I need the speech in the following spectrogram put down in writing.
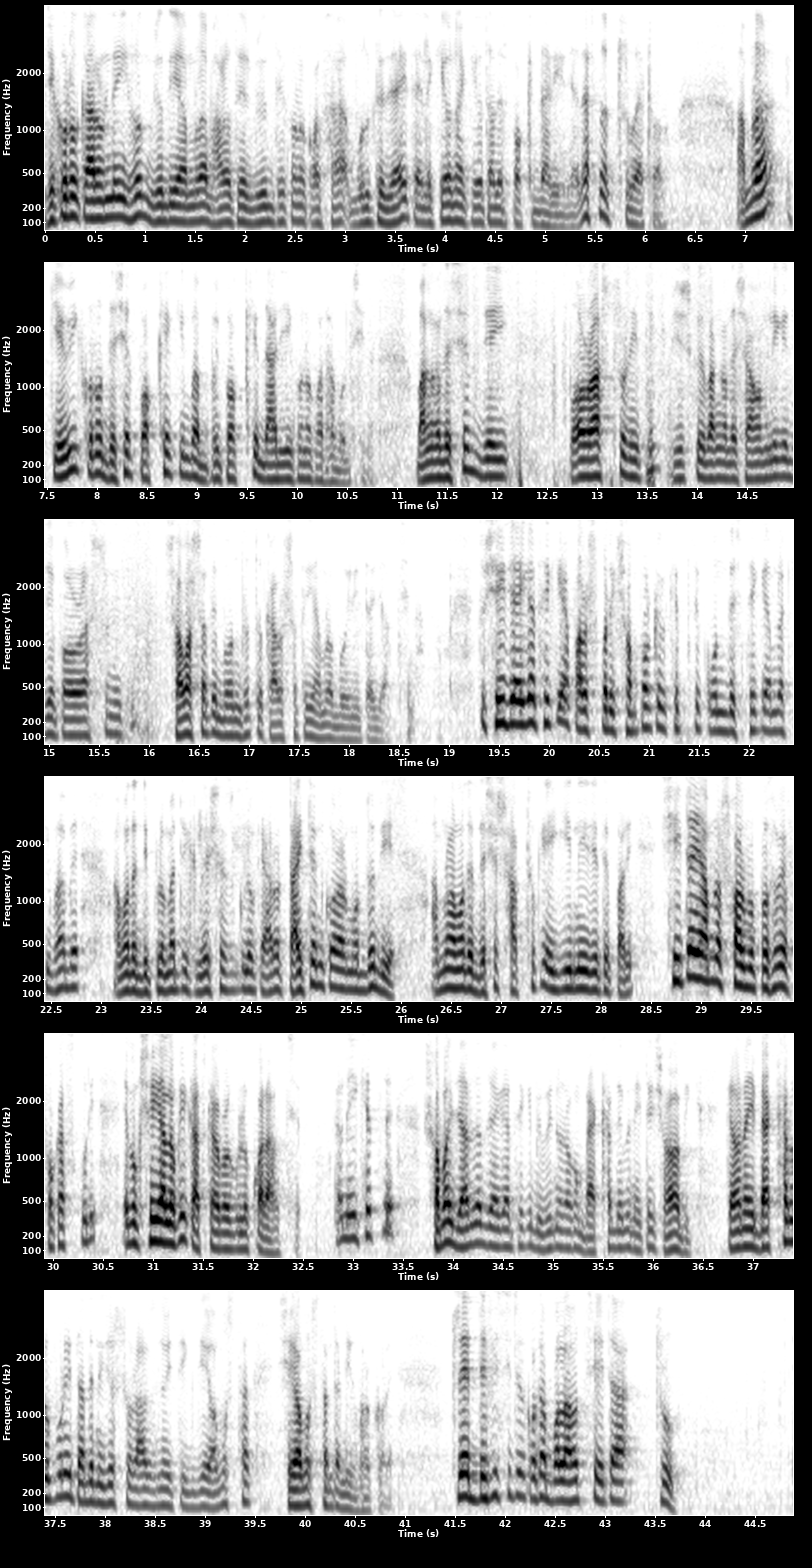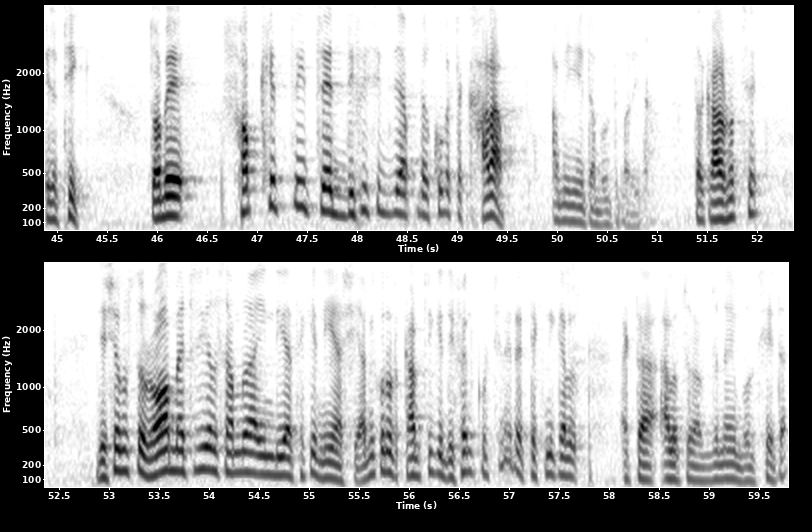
যে কোনো কারণেই হোক যদি আমরা ভারতের বিরুদ্ধে কোনো কথা বলতে যাই তাহলে কেউ না কেউ তাদের পক্ষে দাঁড়িয়ে যায়। That's not true at all আমরা কেউই কোনো দেশের পক্ষে কিংবা বিপক্ষে দাঁড়িয়ে কোনো কথা বলছি না। বাংলাদেশের যেই পররাষ্ট্রনীতি, বিশেষ করে বাংলাদেশ আওয়ামী লীগের যে পররাষ্ট্রনীতি, সবার সাথে বন্ধুত্ব, কারোর সাথেই আমরা বৈরিতায় যাচ্ছি না। তো সেই জায়গা থেকে পারস্পরিক সম্পর্কের ক্ষেত্রে কোন দেশ থেকে আমরা কীভাবে আমাদের ডিপ্লোম্যাটিক রিলেশনসগুলোকে আরও টাইটেন করার মধ্য দিয়ে আমরা আমাদের দেশের স্বার্থকে এগিয়ে নিয়ে যেতে পারি, সেটাই আমরা সর্বপ্রথমে ফোকাস করি এবং সেই আলোকেই কাজ কারবারগুলো করা হচ্ছে। কারণ এই ক্ষেত্রে সবাই যার যার জায়গা থেকে বিভিন্ন রকম ব্যাখ্যা দেবেন, এটাই স্বাভাবিক। কেননা এই ব্যাখ্যার উপরেই তাদের নিজস্ব রাজনৈতিক যে অবস্থান, সেই অবস্থানটা নির্ভর করে। ট্রেড ডেফিসিটের কথা বলা হচ্ছে, এটা ট্রু এটা ঠিক। তবে সব ক্ষেত্রেই ট্রেড ডিফিসিট যে আপনার খুব একটা খারাপ, আমি এটা বলতে পারি না। তার কারণ হচ্ছে, যে সমস্ত র ম্যাটেরিয়ালস আমরা ইন্ডিয়া থেকে নিয়ে আসি, আমি কোনো কান্ট্রিকে ডিফেন্ড করছি না, এটা টেকনিক্যাল একটা আলোচনার জন্য আমি বলছি এটা।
